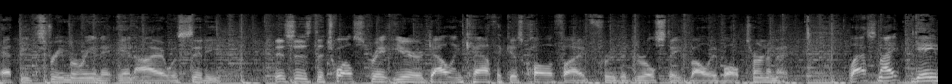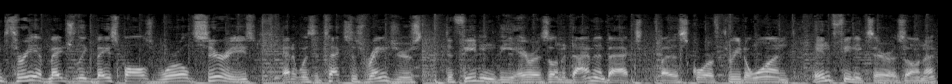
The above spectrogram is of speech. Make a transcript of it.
at the Xtream Arena in Iowa City. This is the 12th straight year Dowling Catholic has qualified for the Girls State Volleyball Tournament. Last night, game three of Major League Baseball's World Series, and it was the Texas Rangers defeating the Arizona Diamondbacks by a score of three to one in Phoenix, Arizona.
